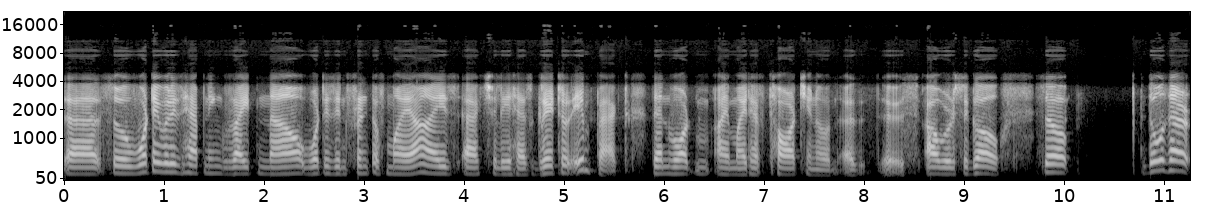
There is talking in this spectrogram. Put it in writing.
Uh, so whatever is happening right now, what is in front of my eyes, actually has greater impact than what I might have thought, you know, uh, uh hours ago. So those are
